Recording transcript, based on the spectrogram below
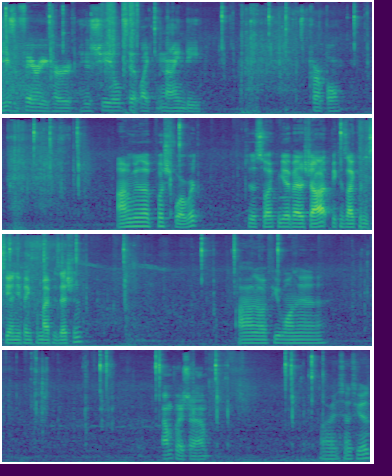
he's very hurt. His shield's hit like 90. It's purple. I'm gonna push forward, just so I can get a better shot because I couldn't see anything from my position. I don't know if you wanna. I'm pushing up. All right, sounds good.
